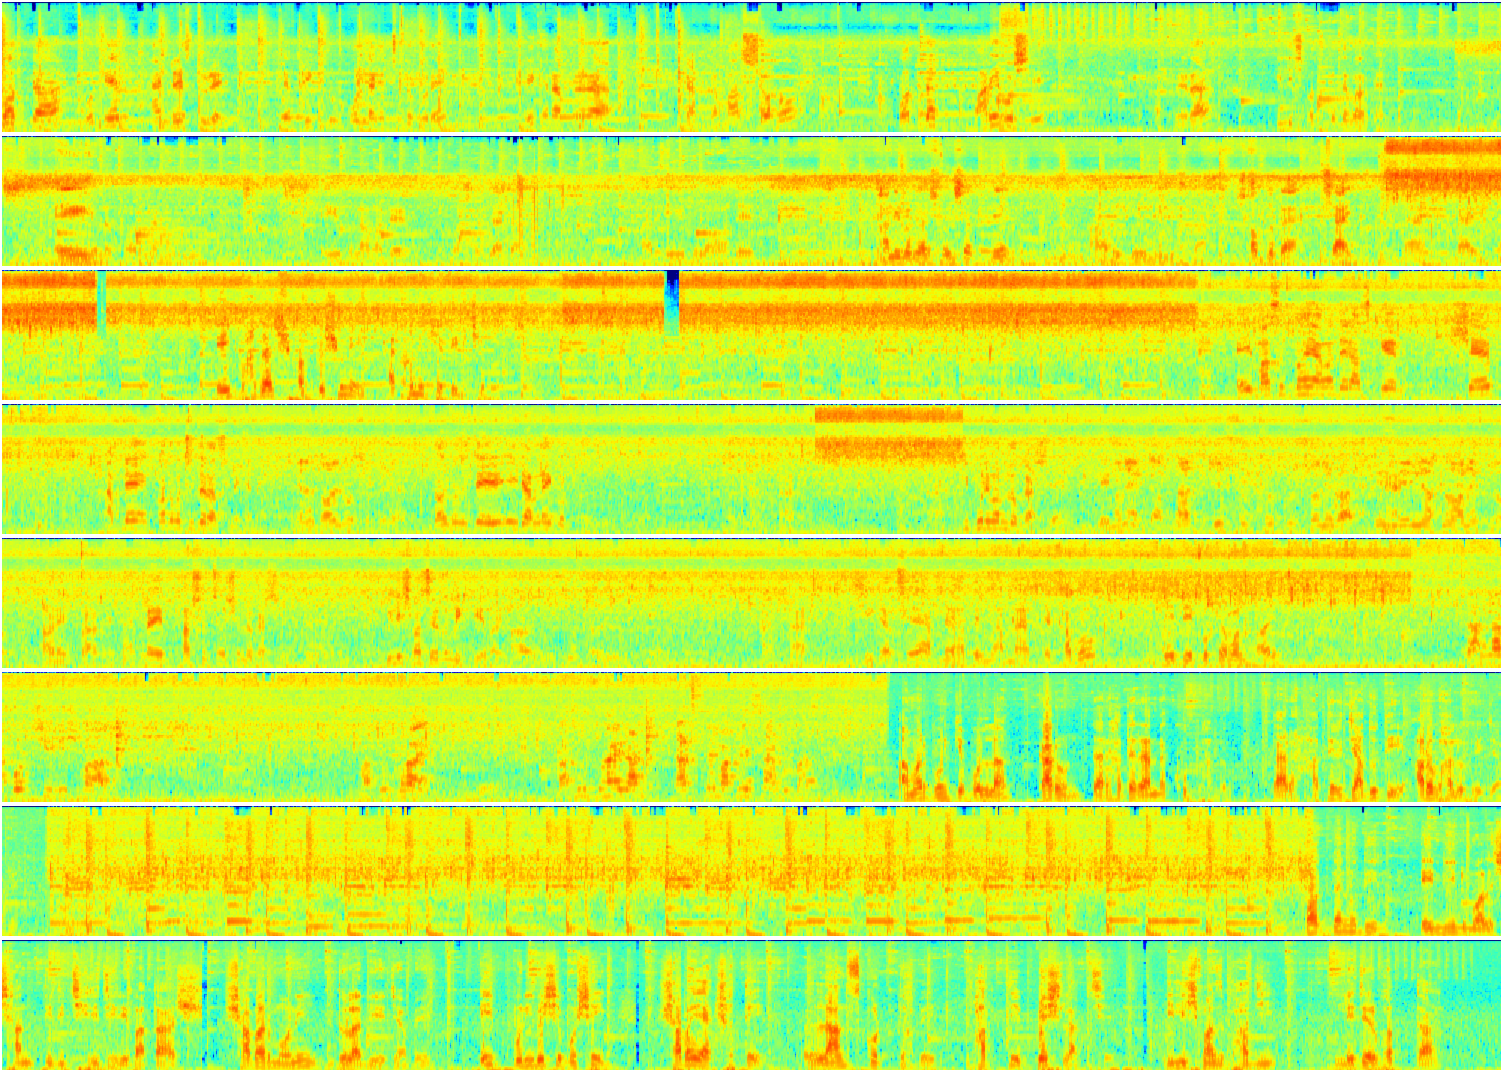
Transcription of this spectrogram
পদ্মা হোটেল অ্যান্ড রেস্টুরেন্ট এটা বিক্রমপুর লেখা ছোট করে। এখানে আপনারা টাটকা মাছ সহ পদ্মার পাড়ে বসে আপনারা ইলিশ মাছ খেতে পারবেন। এই হলো পদ্মা নদী। এই হলো আমাদের বসার জায়গা। আর এই হলো আমাদের খানিবাগা সরিষার তেল। আর এই হলো ইলিশ মাছ। শব্দটা চাই। নাই নাই। এই ভাজার শব্দ শুনে এখনই খেতে ইচ্ছে করছে। এই মাসুদ ভাই আমাদের আজকের শেফ। আপনি কত বছর ধরে আছেন এখানে? এখানে দশ বছর ধরে দশ বছর ধরে এই- রান্নাই করতেন আচ্ছা। আচ্ছা। কি পরিমাণ লোক আসে অনেক আপনার শনিবার তিন হ্যাঁ। দিন আপনার অনেক লোক। অনেক পাবে না? প্রায় পাঁচশো ছয়শো লোক আসে। ইলিশ মাছ এরকম বিক্রি হয়? আর ইলিশ মাছ আর ইলিশ মাছ। আচ্ছা ঠিক আছে। আপনার হাতে আমরা আজকে খাব। যে দেখব কেমন হয়। রান্না করছি ইলিশ মাছ। মাসুদ ভাই। আমার বোনকে বললাম, কারণ তার হাতের রান্না খুব ভালো। তার হাতের জাদুতে আরও ভালো হয়ে যাবে। পদ্মা নদীর এই নির্মল, শান্তির ঝিরিঝিরি বাতাস সবার মনেই দোলা দিয়ে যাবে। এই পরিবেশে বসেই সবাই একসাথে লাঞ্চ করতে হবে ভাবতে বেশ লাগছে। ইলিশ মাছ ভাজি, লেজের ভর্তা,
